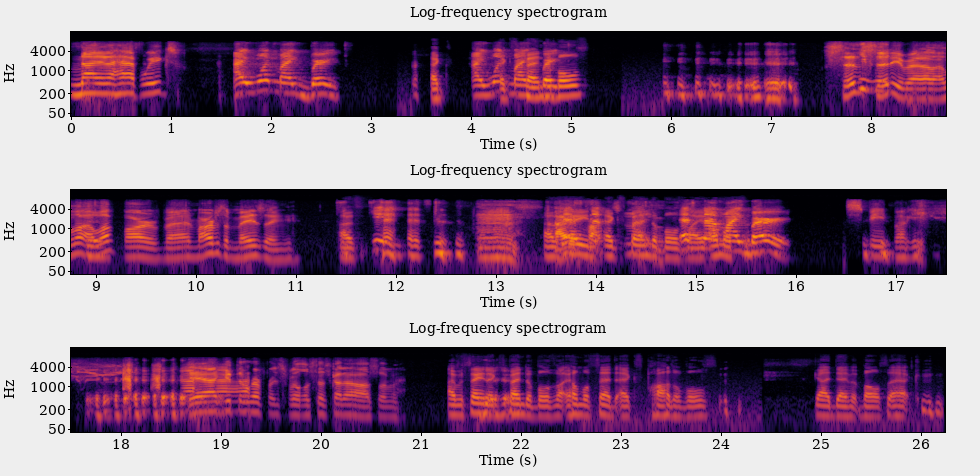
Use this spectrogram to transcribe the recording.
Nine and a half weeks. I want my break. Ex- I want my break. Expendables. Sin City, man. I love, I love Marv, man. Marv's amazing. I was, Yeah, it's. I was saying not- Expendables. That's I not almost, my bird. speed buggy. Yeah, I get the reference, Willis. That's kind of awesome. I was saying Expendables. I almost said Expotables. God damn it, ballsack.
